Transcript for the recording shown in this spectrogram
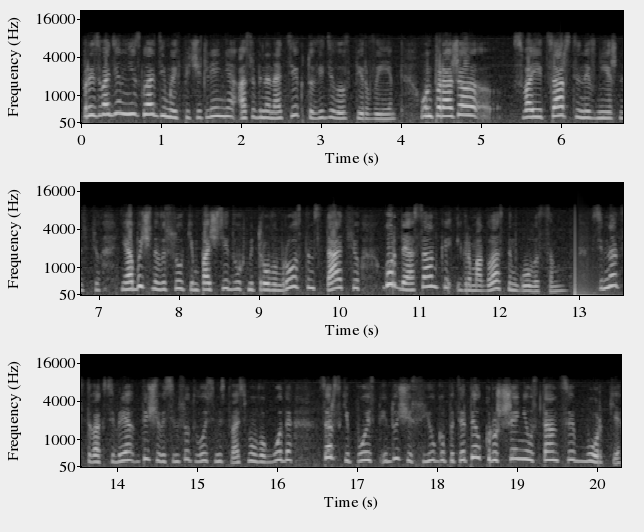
производил неизгладимое впечатление, особенно на тех, кто видел его впервые. Он поражал своей царственной внешностью, необычно высоким, почти двухметровым ростом, статью, гордой осанкой и громогласным голосом. 17 октября 1888 года царский поезд, идущий с юга, потерпел крушение у станции Борки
